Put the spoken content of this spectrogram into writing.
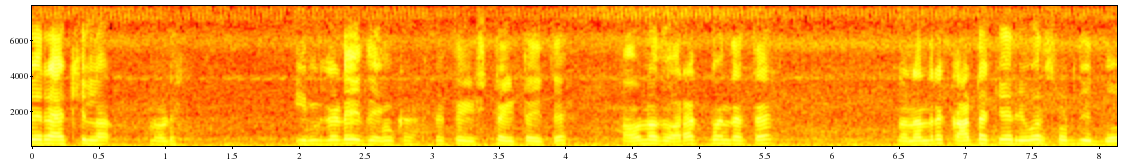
ಬೇರೆ ಹಾಕಿಲ್ಲ. ನೋಡಿ, ಹಿಂದ್ಗಡೆ ಇದು ಹೆಂಗೆ ಕಾಣ್ತೈತೆ, ಇಷ್ಟು ಐತೆ. ಅವನದು ಹೊರಗೆ ಬಂದೈತೆ. ನಾನಂದರೆ ಕಾಟಕ್ಕೆ ರಿವರ್ಸ್ ಹೊಡೆದಿದ್ದು.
